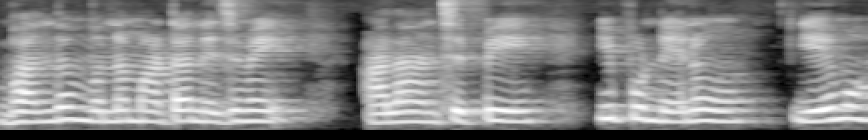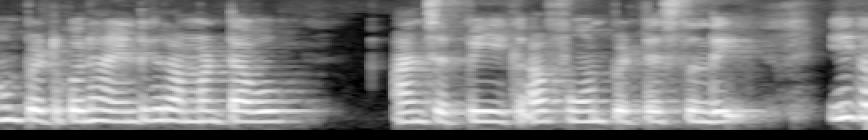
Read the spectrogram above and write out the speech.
బంధం ఉన్నమాట నిజమే. అలా అని చెప్పి ఇప్పుడు నేను ఏ మొహం పెట్టుకొని ఆ ఇంటికి రమ్మంటావు? అని చెప్పి ఇక ఫోన్ పెట్టేస్తుంది. ఇక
